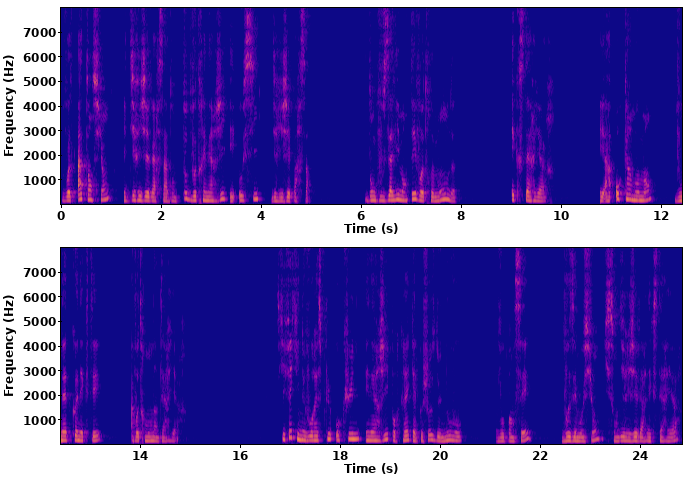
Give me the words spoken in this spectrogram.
votre attention est dirigé vers ça, donc toute votre énergie est aussi dirigée par ça. Donc vous alimentez votre monde extérieur. Et à aucun moment, vous n'êtes connecté à votre monde intérieur. Ce qui fait qu'il ne vous reste plus aucune énergie pour créer quelque chose de nouveau. Vos pensées, vos émotions, qui sont dirigées vers l'extérieur,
